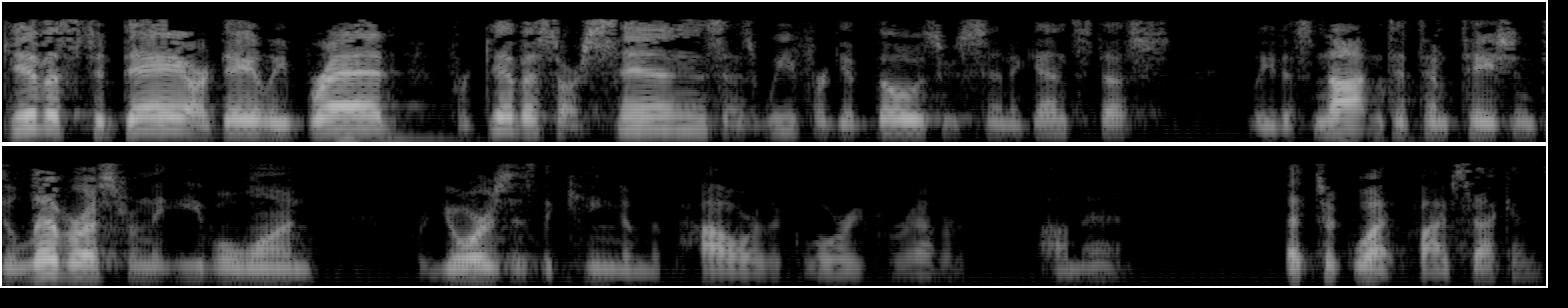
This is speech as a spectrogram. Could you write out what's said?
Give us today our daily bread. Forgive us our sins as we forgive those who sin against us. Lead us not into temptation. Deliver us from the evil one. For yours is the kingdom, the power, the glory forever. Amen. That took what? Five seconds?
